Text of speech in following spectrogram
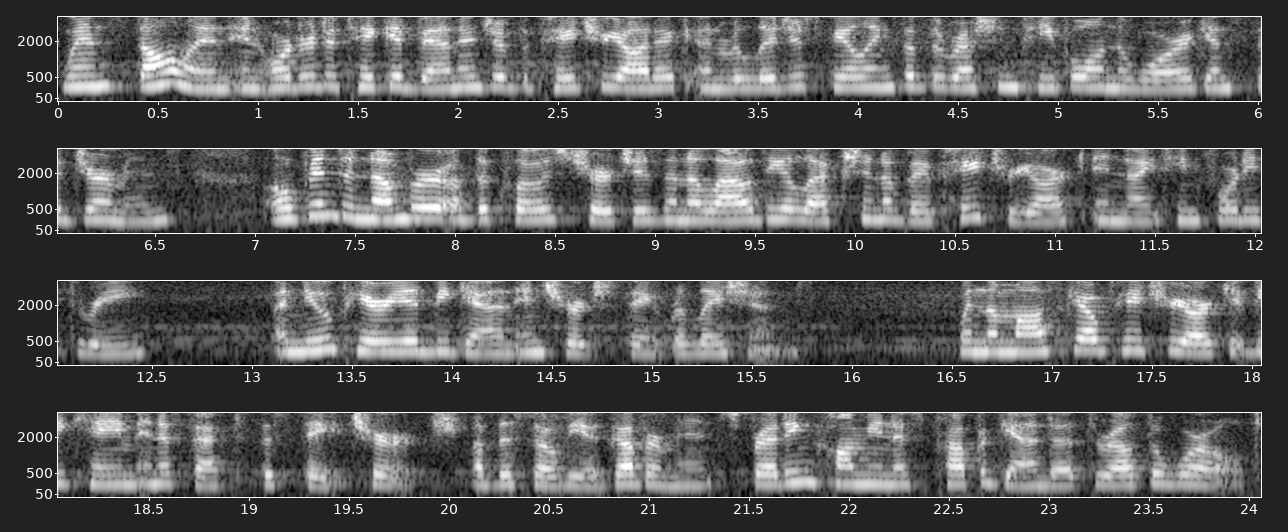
When Stalin, in order to take advantage of the patriotic and religious feelings of the Russian people in the war against the Germans, opened a number of the closed churches and allowed the election of a patriarch in 1943, a new period began in church state relations when the Moscow Patriarchate became in effect the state church of the Soviet government, spreading communist propaganda throughout the world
